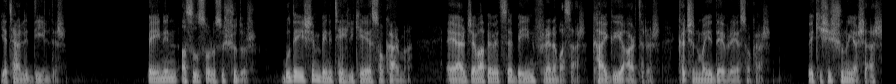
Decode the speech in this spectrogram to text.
yeterli değildir. Beynin asıl sorusu şudur. Bu değişim beni tehlikeye sokar mı? Eğer cevap evetse beyin frene basar, kaygıyı artırır, kaçınmayı devreye sokar. Ve kişi şunu yaşar.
